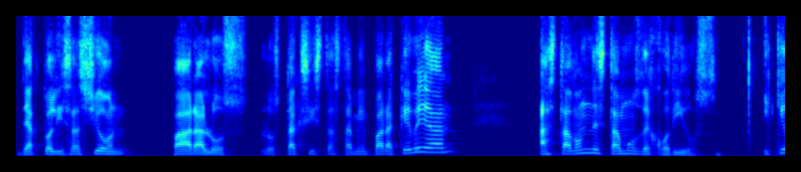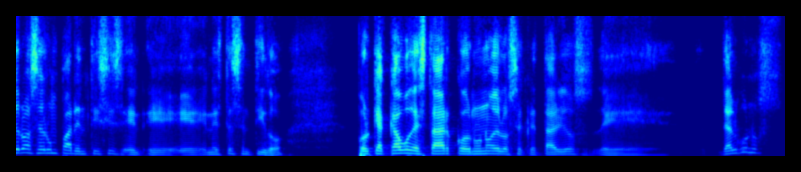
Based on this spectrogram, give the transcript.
de actualización para los, los taxistas también, para que vean hasta dónde estamos de jodidos. Y quiero hacer un paréntesis en, eh, en, este sentido, porque acabo de estar con uno de los secretarios de, de, algunos,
